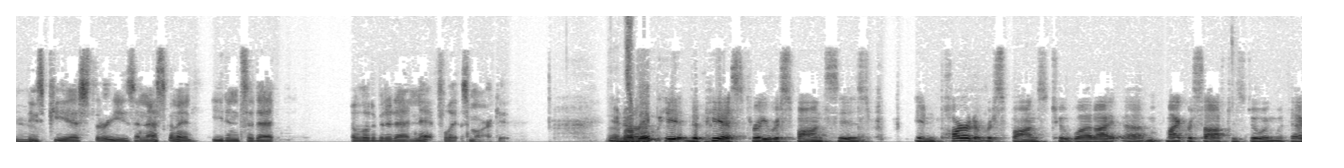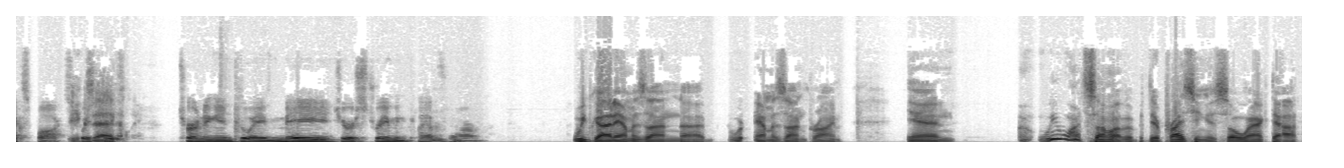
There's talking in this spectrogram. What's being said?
these PS3s, and that's going to eat into that a little bit of that Netflix market. You Well, know, the, P, the PS3 response is in part a response to what I uh, Microsoft is doing with Xbox, which is turning into a major streaming platform. We've got Amazon uh, Amazon Prime, and we want some of it, but their pricing is so whacked out.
